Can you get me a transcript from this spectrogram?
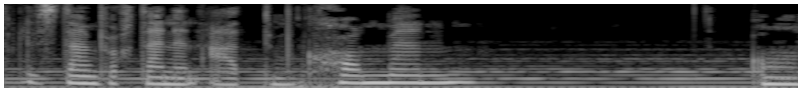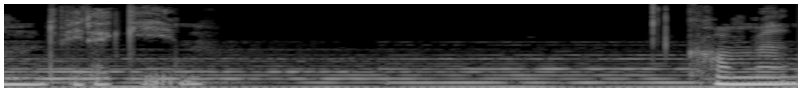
Du lässt einfach deinen Atem kommen und wieder gehen kommen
